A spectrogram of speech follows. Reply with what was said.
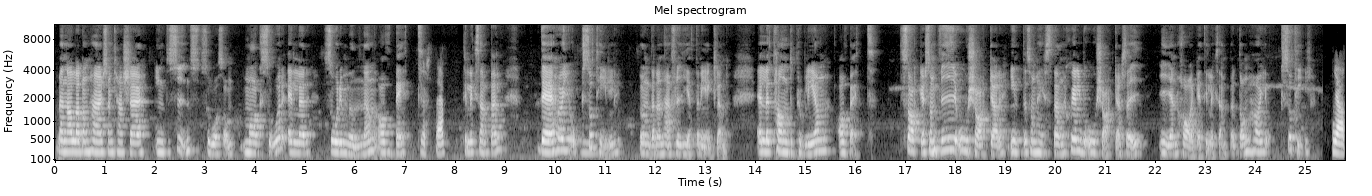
Men alla de här som kanske inte syns, så som magsår eller sår i munnen av bett till exempel. Det hör ju också till under den här friheten egentligen. Eller tandproblem av bett. Saker som vi orsakar, inte som hästen själv orsakar sig i en hage till exempel. De hör ju också till. Ja,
